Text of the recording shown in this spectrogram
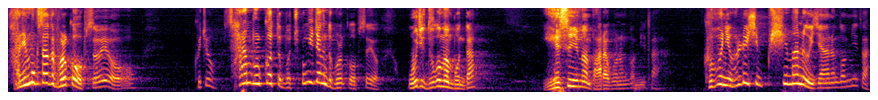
담임 목사도 볼 거 없어요. 그죠? 사람 볼 것도 뭐 총회장도 볼 거 없어요. 오직 누구만 본다? 예수님만 바라보는 겁니다. 그분이 흘리신 피만 의지하는 겁니다.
